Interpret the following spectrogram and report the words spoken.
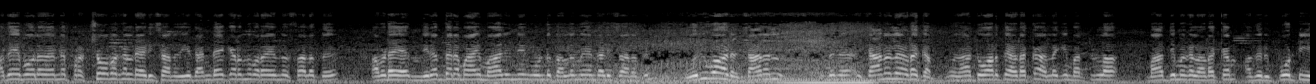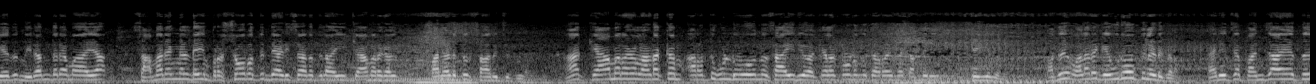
അതേപോലെ തന്നെ പ്രക്ഷോഭങ്ങളുടെ അടിസ്ഥാനത്തിൽ ഈ രണ്ടേക്കർ എന്ന് പറയുന്ന സ്ഥലത്ത് അവിടെ നിരന്തരമായ മാലിന്യം കൊണ്ട് തള്ളുന്നതിന്റെ അടിസ്ഥാനത്തിൽ ഒരുപാട് ചാനൽ പിന്നെ ചാനലടക്കം നാട്ടുവാർത്ത അടക്കം അല്ലെങ്കിൽ മറ്റുള്ള മാധ്യമങ്ങളടക്കം അത് റിപ്പോർട്ട് ചെയ്ത് നിരന്തരമായ സമരങ്ങളുടെയും പ്രക്ഷോഭത്തിന്റെ അടിസ്ഥാനത്തിലായി ഈ ക്യാമറകൾ പലയിടത്തും സ്ഥാപിച്ചിട്ടുള്ളത് ആ ക്യാമറകൾ അടക്കം സാഹചര്യമാണ് കെലക്ട്രോൺ എന്ന് പറയുന്ന കമ്പനി ചെയ്യുന്നത്. അത് വളരെ ഗൗരവത്തിലെടുക്കണം. കാര്യം വെച്ചാൽ പഞ്ചായത്ത്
